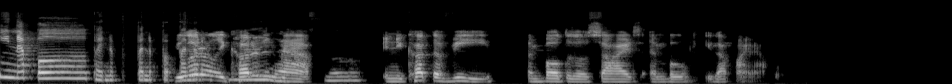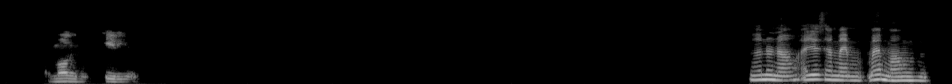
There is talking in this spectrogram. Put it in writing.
Pineapple, pineapple, pineapple, You literally cut it in half and you cut the V on both of those sides, and boom, you got pineapple. My mother's an idiot. I don't know. I just have my my mom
